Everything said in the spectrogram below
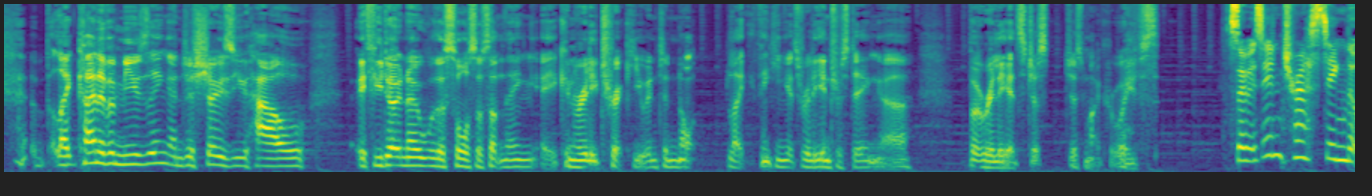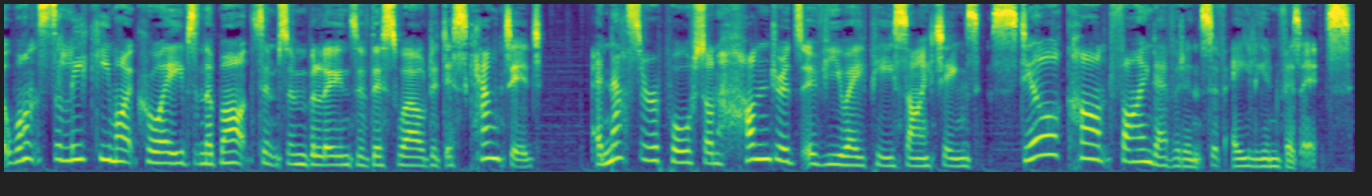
like kind of amusing and just shows you how if you don't know the source of something, it can really trick you into not like thinking it's really interesting. Uh, but really, it's just just microwaves. So it's interesting that once the leaky microwaves and the Bart Simpson balloons of this world are discounted, a NASA report on hundreds of UAP sightings still can't find evidence of alien visits.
